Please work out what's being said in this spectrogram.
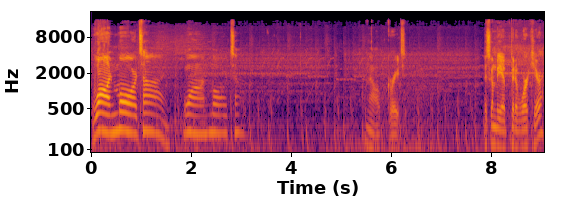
One more time! One more time. Oh, great. It's gonna be a bit of work here,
